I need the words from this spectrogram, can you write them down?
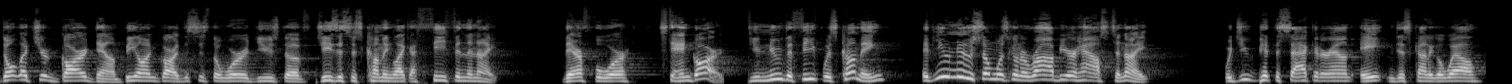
Don't let your guard down. Be on guard. This is the word used of Jesus is coming like a thief in the night. Therefore, stand guard. If you knew the thief was coming, if you knew someone was going to rob your house tonight, would you hit the sack at around eight and just kind of go, well,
